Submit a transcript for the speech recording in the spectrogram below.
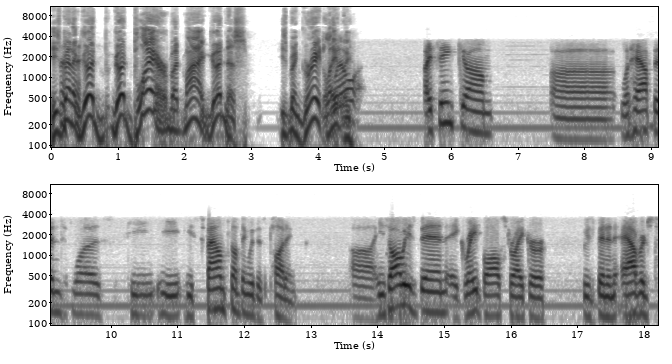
He's been a good good player, but my goodness, he's been great lately. Well, I think um, uh, what happened was he he he's found something with his putting. Uh, he's always been a great ball striker who's been an average to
